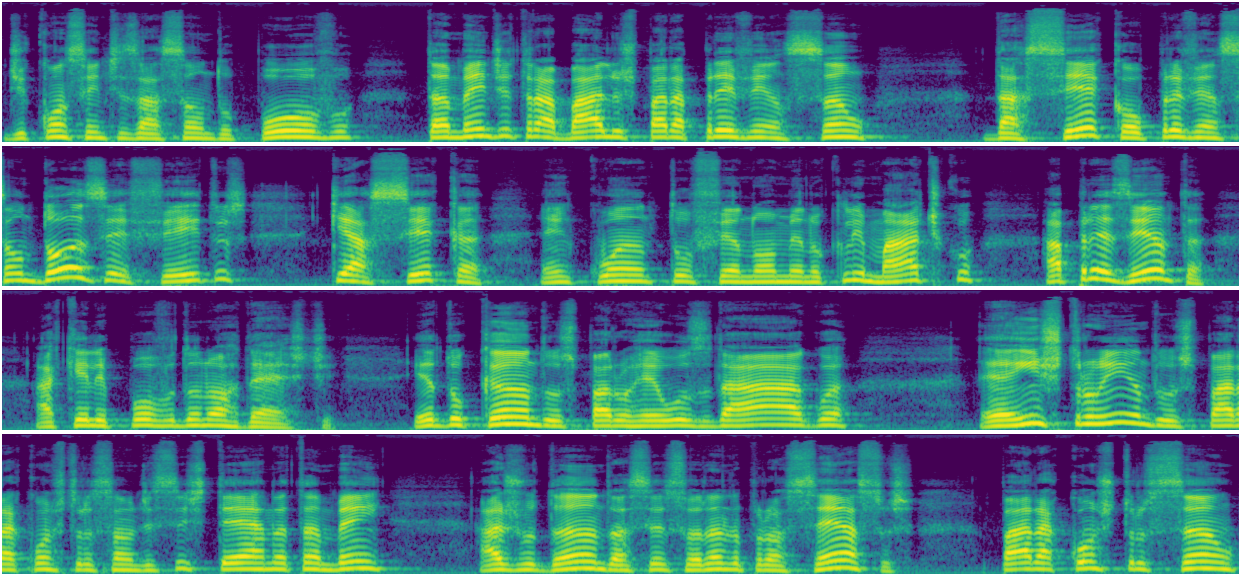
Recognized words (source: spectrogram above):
de conscientização do povo, também de trabalhos para prevenção da seca ou prevenção dos efeitos que a seca, enquanto fenômeno climático, apresenta àquele povo do Nordeste, educando-os para o reuso da água, é, instruindo-os para a construção de cisterna, também ajudando, assessorando processos para a construção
